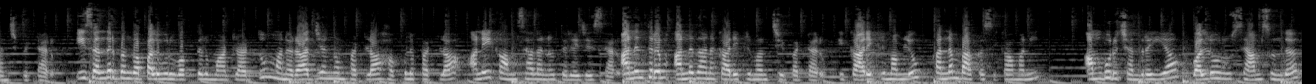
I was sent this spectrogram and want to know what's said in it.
పంచిపెట్టారు. ఈ సందర్భంగా పలువురు వక్తలు మాట్లాడుతూ మన రాజ్యాంగం పట్ల హక్కుల పట్ల అనేక అంశాలను తెలియజేశారు. అనంతరం అన్నదాన కార్యక్రమం చేపట్టారు. ఈ కార్యక్రమంలో కన్నంబాక శిఖామణి అంబూరు చంద్రయ్య వల్లూరు శ్యామ్ సుందర్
